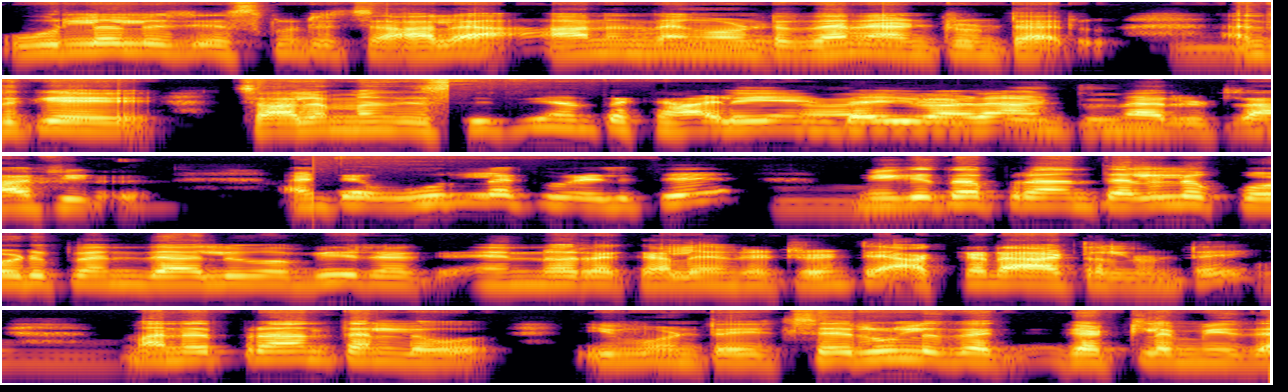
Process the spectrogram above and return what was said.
ఊర్లలో చేసుకుంటే చాలా ఆనందంగా ఉంటుందని అంటుంటారు. అందుకే చాలా మంది సిటీ అంతా ఖాళీ అయిందా ఇవాళ. అంటున్నారు ట్రాఫిక్. అంటే ఊర్లకు వెళితే మిగతా ప్రాంతాలలో కోడి పందాలు అవి ఎన్నో రకాలైనటువంటి అక్కడ ఆటలు ఉంటాయి మన ప్రాంతంలో ఇవి ఉంటాయి. చెరువుల గట్ల మీద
